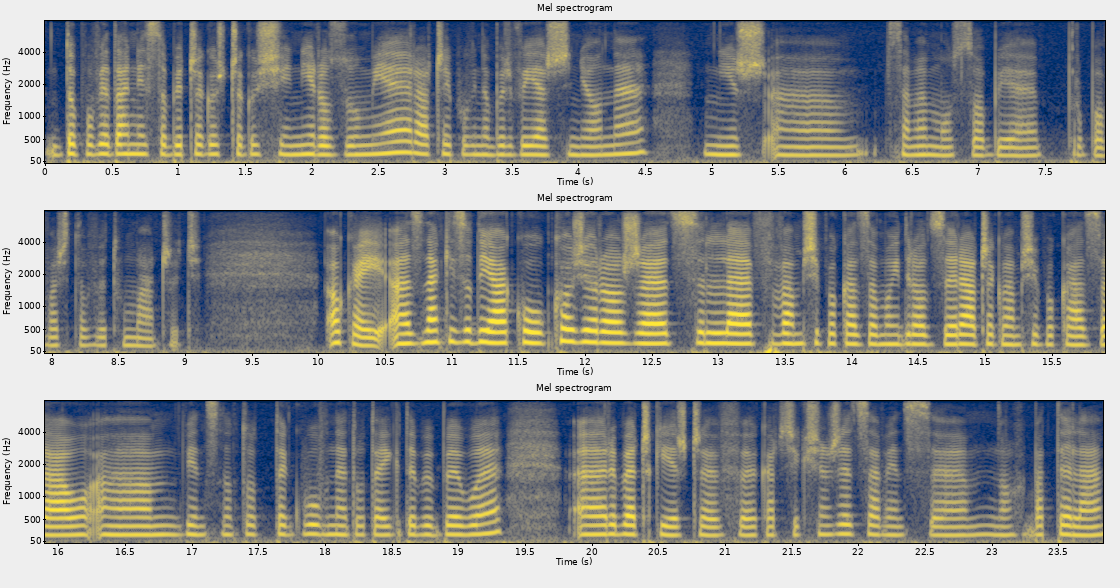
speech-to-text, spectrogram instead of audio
dopowiadanie sobie czegoś, czego się nie rozumie, raczej powinno być wyjaśnione, niż e, samemu sobie próbować to wytłumaczyć. Okej, a znaki zodiaku, koziorożec, lew wam się pokazał, moi drodzy, raczek wam się pokazał, em, więc no to te główne tutaj gdyby były, e, rybeczki jeszcze w karcie księżyca, więc em, no chyba tyle.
